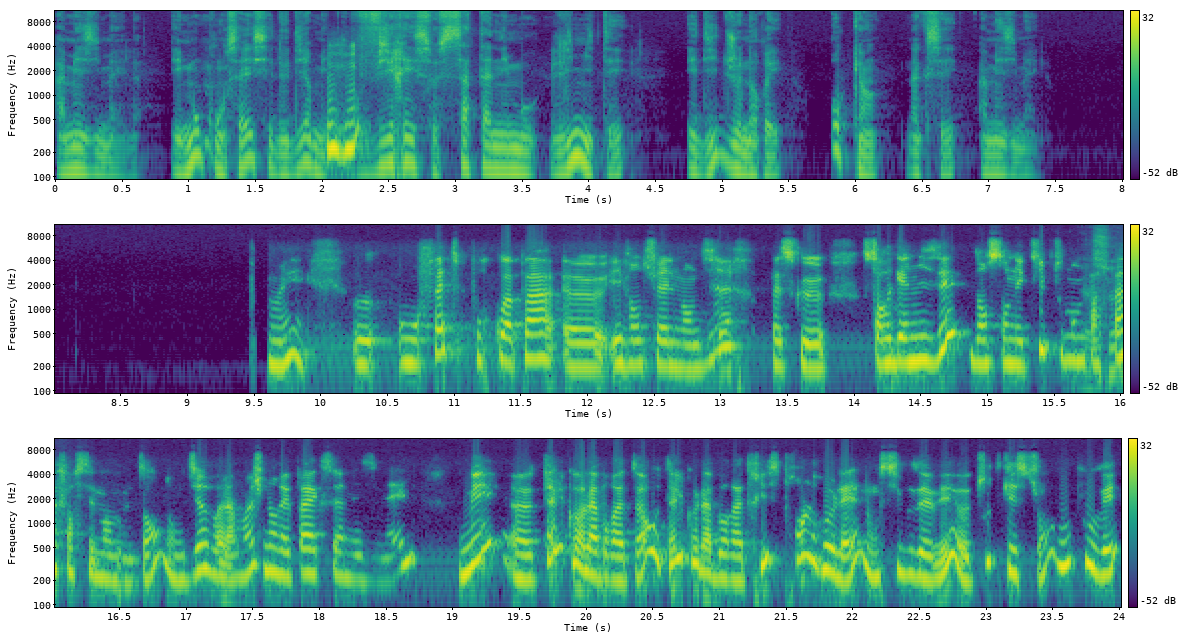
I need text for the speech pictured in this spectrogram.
à mes emails. Et mon conseil, c'est de dire, mais mhm. virez ce satané mot limité et dites, je n'aurai aucun accès à mes emails. Oui, euh, en fait, pourquoi pas euh, éventuellement dire, parce que s'organiser dans son équipe, tout le monde ne part pas forcément en même temps, donc dire voilà, moi je n'aurai pas accès à mes emails, mais euh, tel collaborateur ou telle collaboratrice prend le relais. Donc si vous avez toute question, vous pouvez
